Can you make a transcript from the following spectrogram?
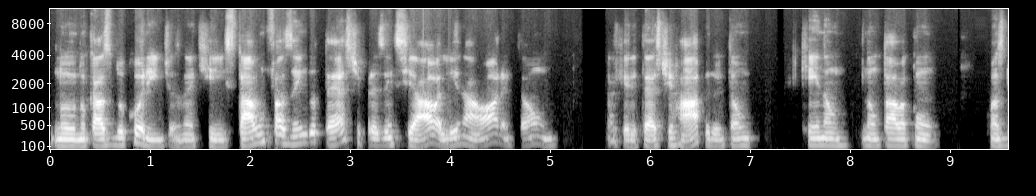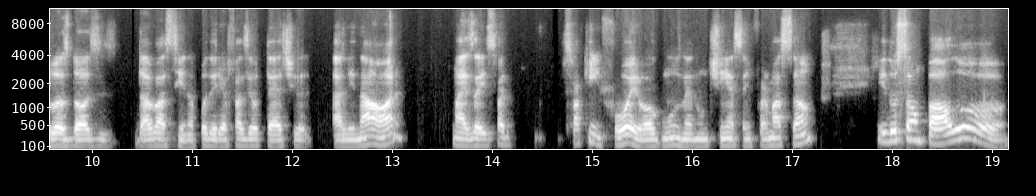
no, no caso do Corinthians, né, que estavam fazendo o teste presencial ali na hora, então, aquele teste rápido, então, quem não não estava com, com as duas doses da vacina poderia fazer o teste ali na hora, mas aí só, só quem foi, ou alguns, né, não tinha essa informação, e do São Paulo,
